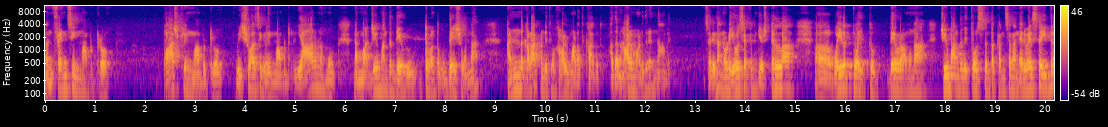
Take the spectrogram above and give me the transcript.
ನನ್ನ ಫ್ರೆಂಡ್ಸ್ ಹಿಂಗೆ ಮಾಡಿಬಿಟ್ರು ಪಾಸ್ಟ್ ಹಿಂಗ್ ಮಾಡ್ಬಿಟ್ರು, ವಿಶ್ವಾಸಿಗಳು ಹಿಂಗೆ ಮಾಡಿಬಿಟ್ರು. ಯಾರು ನಮ್ಮ ನಮ್ಮ ಜೀವಮಾನದಲ್ಲಿ ದೇವರು ಇಟ್ಟಿರುವಂತ ಉದ್ದೇಶವನ್ನ ಕಣ್ಣು ಕಡಾಖಂಡಿತವಾಗಿ ಹಾಳು ಮಾಡೋದಕ್ಕಾಗೋದು ಅದನ್ನು ಹಾಳು ಮಾಡಿದ್ರೆ ನಾವೇ. ಸರಿನಾ? ನೋಡಿ, ಯೋಸೆಫನ್ಗೆ ಎಷ್ಟೆಲ್ಲ ವೈರತ್ವ ಇತ್ತು. ದೇವರಾಮನ ಜೀವಮಾನದಲ್ಲಿ ತೋರಿಸಿದಂಥ ಕನಸನ್ನ ನೆರವೇರಿಸ್ತಾ ಇದ್ರ?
